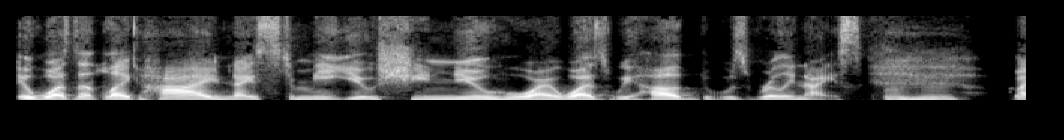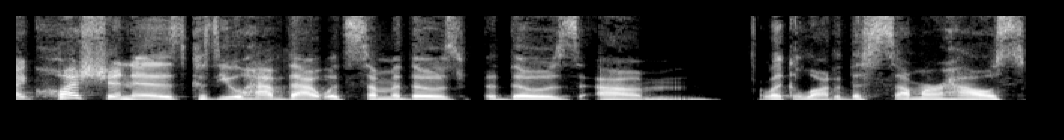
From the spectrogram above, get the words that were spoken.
it wasn't like, hi, nice to meet you. She knew who I was. We hugged. It was really nice. Mhm. My question is because you have that with some of those, those, um, like a lot of the summer house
